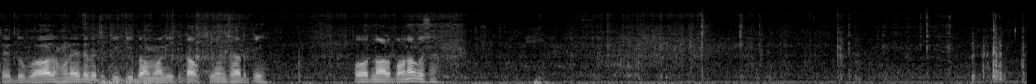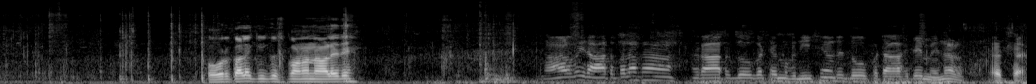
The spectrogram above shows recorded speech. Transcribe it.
ਤੇ ਤੋਂ ਬਾਅਦ ਹੁਣ ਇਹਦੇ ਵਿੱਚ ਕੀ ਕੀ ਪਾਵਾਂਗੇ ਇੱਕ ਤਾਂ ਆਕਸੀਜਨ ਛੱਡਤੀ ਹੋਰ ਨਾਲ ਪਾਉਣਾ ਕੁਛ? ਹੋਰ ਕਾਲੇ ਕੀ ਕੁਛ ਪਾਉਣਾ ਨਾਲ ਇਹਦੇ? ਨਾਲ ਬਈ ਰਾਤ ਪਹਿਲਾਂ ਤਾਂ ਰਾਤ ਦੋ ਗੱਟੇ ਮੈਗਨੀਸ਼ੀਅਮ ਦੇ ਦੋ ਪੋਟਾਸ਼ ਦੇ ਮਿਨਰਲ। ਅੱਛਾ।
